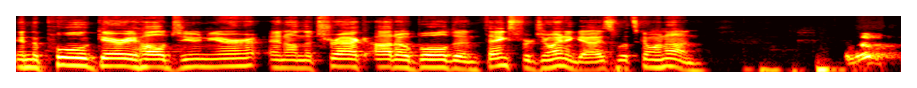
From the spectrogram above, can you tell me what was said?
in the pool, Gary Hall Jr., and on the track, Ato Boldon. Thanks for joining, guys. What's going on? Hello.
